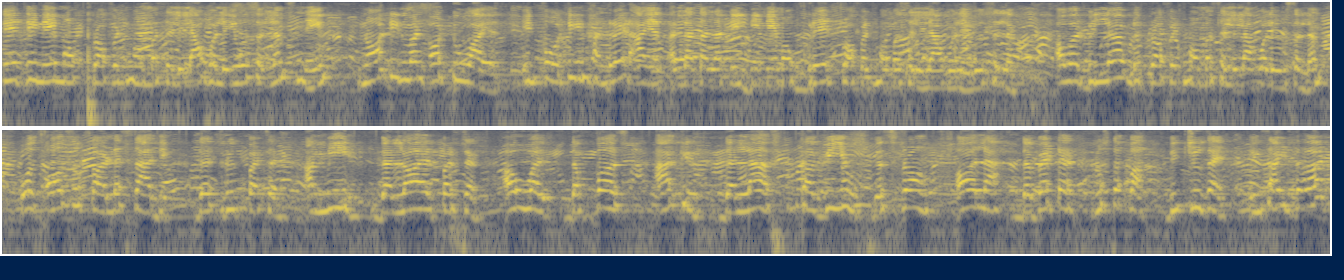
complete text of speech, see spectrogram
take the name of Prophet Muhammad Sallallahu Alaihi Wasallam's name not in one or two ayat. In 1400 ayat, Allah Ta'ala take the name of great Prophet Muhammad Sallallahu Alaihi Wasallam. Our beloved Prophet Muhammad Wasallam was also called as Sadiq, the truth person, Ameen, the loyal person, Awal, the first, Akir, the last, Kaviyu, the strong, Allah, the better, Mustafa, the chosen. Inside the earth,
